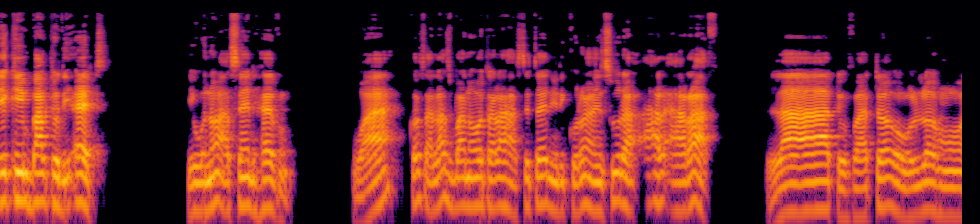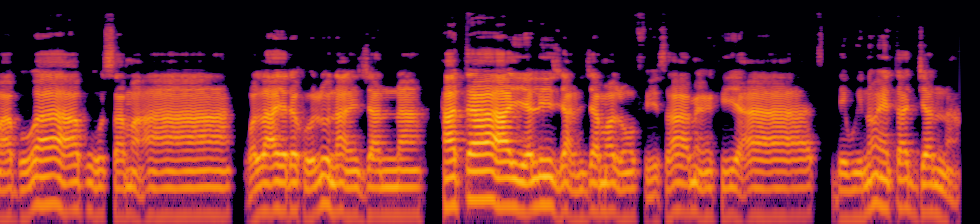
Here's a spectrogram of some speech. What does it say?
Take him back to the earth. He will not ascend heaven. Why? Because Allah subhanahu wa ta'ala has stated in the Quran in Surah Al-Araf, La tufatahu lahum abwabu sama wala yadkhuluna al-janna hatta yalija al-jamalu fi samil khiyat. They will not enter Jannah.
